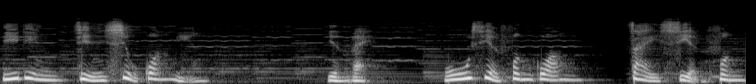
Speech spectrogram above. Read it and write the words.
一定锦绣光明，因为无限风光在险峰。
